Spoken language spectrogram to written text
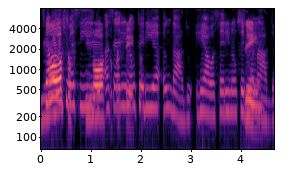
Se nossa, ela não tivesse ido, nossa, a série não teria andado. Real, a série não seria Sim. nada.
